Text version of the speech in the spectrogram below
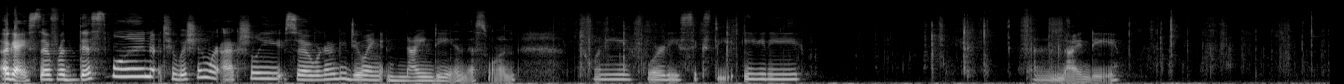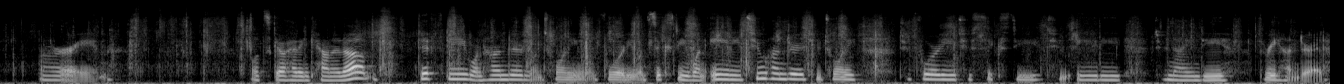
Okay, so for this one, tuition, we're actually, so we're going to be doing 90 in this one. 20, 40, 60, 80 and 90. All right. Let's go ahead and count it up. 50, 100, 120, 140, 160, 180, 200, 220, 240, 260, 280, 290, 300.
